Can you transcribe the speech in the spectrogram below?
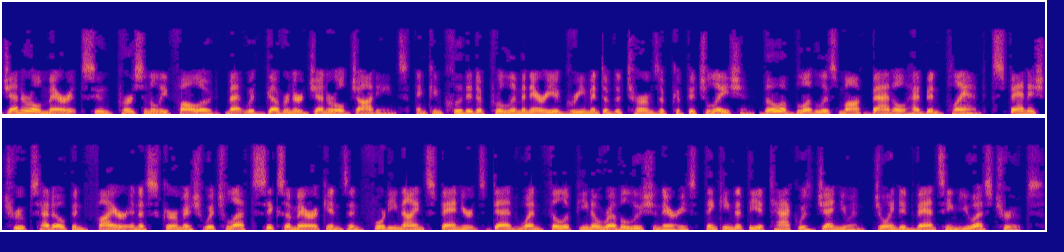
General Merritt soon personally followed, met with Governor-General Jáudenes, and concluded a preliminary agreement of the terms of capitulation. Though a bloodless mock battle had been planned, Spanish troops had opened fire in a skirmish which left six Americans and 49 Spaniards dead when Filipino revolutionaries, thinking that the attack was genuine, joined advancing U.S. troops.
